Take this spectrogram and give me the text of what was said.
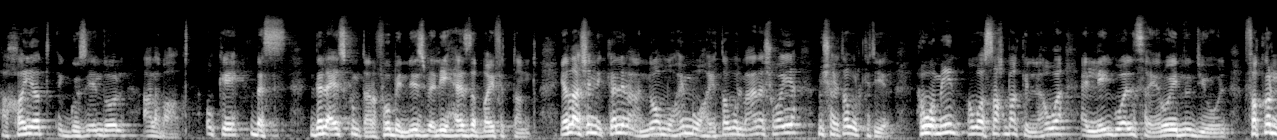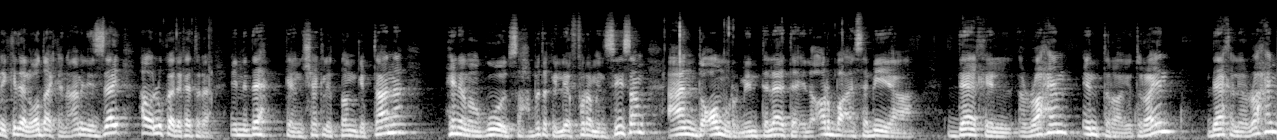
هخيط الجزئين دول على بعض. okay بس ده اللي عايزكم تعرفوه بالنسبة لهذا ال bifid tongue يلا عشان نتكلم عن نوع مهم وهيطول معانا شوية مش هيطول كتير. هو مين؟ هو صاحبك اللي هو ال lingual thyroid nodule فكرني كده الوضع كان عامل إزاي. هقول لكم يا دكاترة إن ده كان شكل ال tongue بتاعنا. هنا موجود صاحبتك اللي هي foramen cecum عند عمر من 3 إلى 4 أسابيع داخل الرحم intrauterine داخل الرحم.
